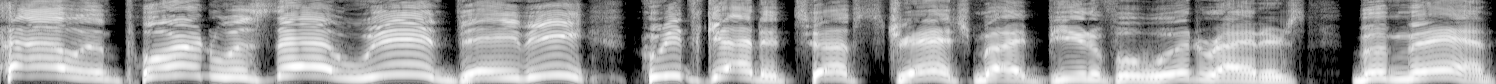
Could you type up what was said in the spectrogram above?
How important was that win, baby? We've got a tough stretch, my beautiful wood riders. But man,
